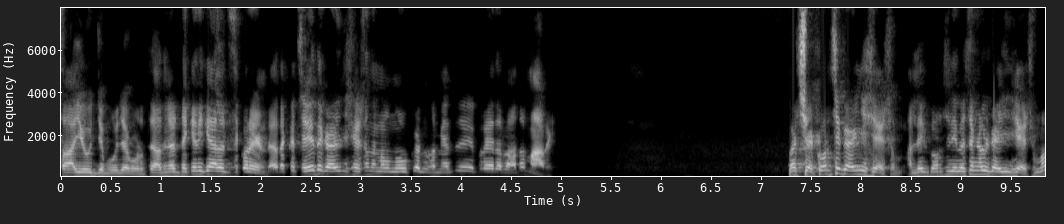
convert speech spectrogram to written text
സായുജ്യ പൂജ കൊടുത്ത് അതിന് ടെക്നിക്കാലിറ്റീസ് കുറേ ഉണ്ട്. അതൊക്കെ ചെയ്ത് കഴിഞ്ഞ ശേഷം നമ്മൾ നോക്കുന്ന സമയത്ത് പ്രേതബാധ മാറി. പക്ഷെ കുറച്ച് കഴിഞ്ഞ ശേഷം അല്ലെങ്കിൽ കുറച്ച് ദിവസങ്ങൾ കഴിഞ്ഞ ശേഷമോ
